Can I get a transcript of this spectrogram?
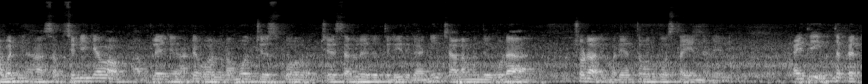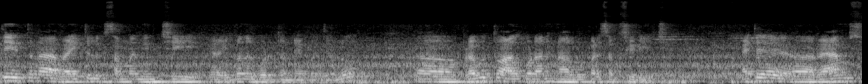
అవన్నీ ఆ సబ్సిడీకి ఏమో అప్లై చే అంటే వాళ్ళు నమోదు చేసుకో చేశారో లేదో తెలియదు కానీ చాలామంది కూడా చూడాలి మరి ఎంతవరకు వస్తాయి అనేది. అయితే ఇంత పెద్ద ఎత్తున రైతులకు సంబంధించి ఇబ్బందులు పడుతున్న నేపథ్యంలో ప్రభుత్వం ఆదుకోవడానికి నాలుగు రూపాయలు సబ్సిడీ ఇచ్చింది. అయితే ర్యామ్స్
